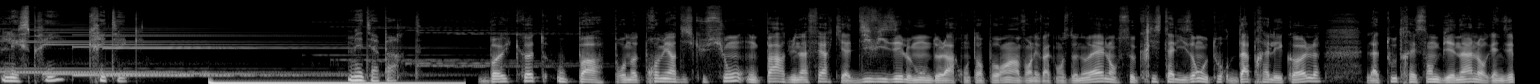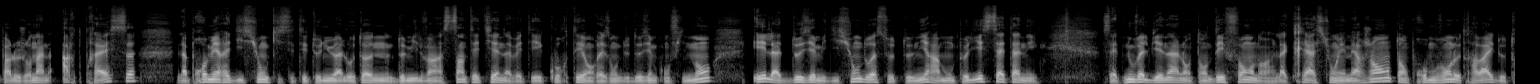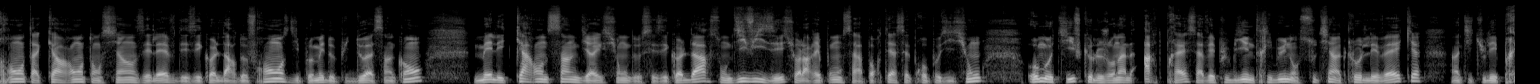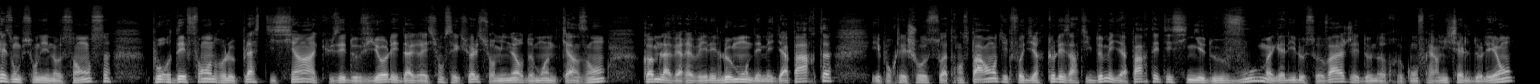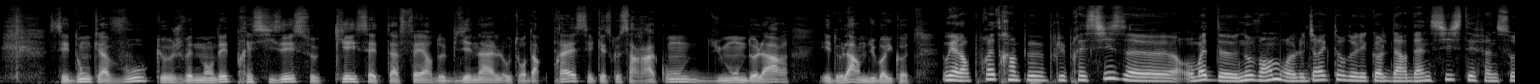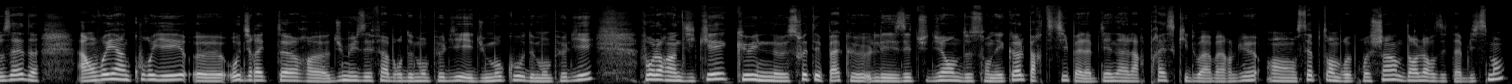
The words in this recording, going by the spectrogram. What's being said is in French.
L'esprit critique. Mediapart. Boycott ou pas, pour notre première discussion, on part d'une affaire qui a divisé le monde de l'art contemporain avant les vacances de Noël en se cristallisant autour d'Après l'école, la toute récente biennale organisée par le journal Art Press. La première édition qui s'était tenue à l'automne 2020 à Saint-Étienne avait été écourtée en raison du deuxième confinement et la deuxième édition doit se tenir à Montpellier cette année. Cette nouvelle biennale entend défendre la création émergente en promouvant le travail de 30 à 40 anciens élèves des écoles d'art de France, diplômés depuis 2 à 5 ans. Mais les 45 directions de ces écoles d'art sont divisées sur la réponse à apporter à cette proposition, au motif que le journal Art Press avait publié une tribune en soutien à Claude Lévesque, intitulée Présomption d'innocence, pour défendre le plasticien accusé de viol et d'agression sexuelle sur mineurs de moins de 15 ans, comme l'avait révélé Le Monde et Mediapart. Et pour que les choses soient transparentes, il faut dire que les les articles de Mediapart étaient signés de vous, Magali Le Sauvage, et de notre confrère Michel Deléan. C'est donc à vous que je vais demander de préciser ce qu'est cette affaire de biennale autour d'Art Press et qu'est-ce que ça raconte du monde de l'art et de l'arme du boycott. Oui, alors pour être un peu plus précise, euh, au mois de novembre, le directeur de l'école d'art d'Annecy, Stéphane Sauzed, a envoyé un courrier euh, au directeur euh, du musée Fabre de Montpellier et du MOCO de Montpellier pour leur indiquer qu'il ne souhaitait pas que les étudiants de son école participent à la Biennale Art Presse qui doit avoir lieu en septembre prochain dans leurs établissements.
